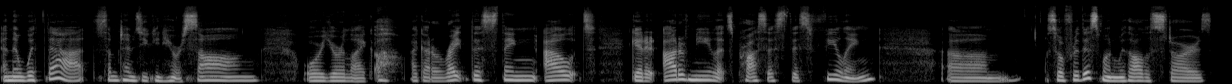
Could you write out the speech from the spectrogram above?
And then with that, sometimes you can hear a song or you're like, "Oh, I got to write this thing out, get it out of me, let's process this feeling." Um, so for this one with all the stars,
